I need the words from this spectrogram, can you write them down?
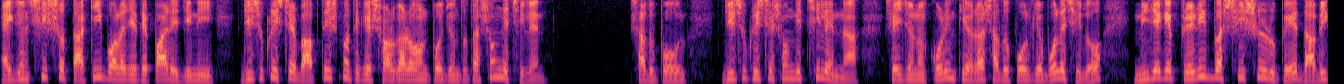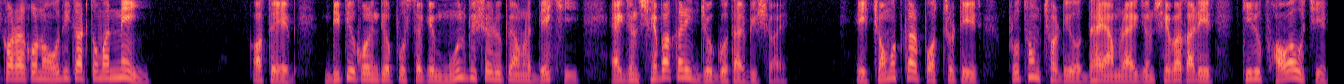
একজন শিষ্য তাকেই বলা যেতে পারে যিনি যীশুখ্রিস্টের বাপতিস্ম থেকে স্বর্গারোহণ পর্যন্ত তার সঙ্গে ছিলেন। সাধু পৌল যীশুখ্রিস্টের সঙ্গে ছিলেন না, সেই জন্য করিন্থিয়ারা সাধু পৌলকে বলেছিল, নিজেকে প্রেরিত বা শিষ্যরূপে দাবি করার কোনো অধিকার তোমার নেই। অতএব দ্বিতীয় করিন্থীয় পুস্তকের মূল বিষয়রূপে আমরা দেখি একজন সেবাকারীর যোগ্যতার বিষয়। এই চমৎকার পত্রটির প্রথম ছটি অধ্যায়ে আমরা একজন সেবাকারীর কিরূপ হওয়া উচিত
